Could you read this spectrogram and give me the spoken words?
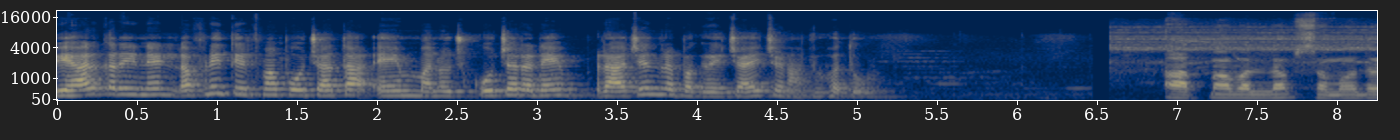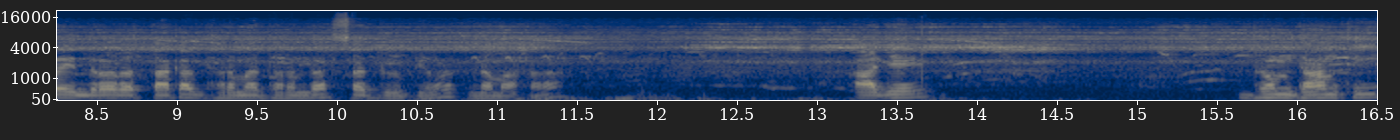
વિહાર કરીને લફણી તીર્થમાં પહોંચાતા એમ મનોજ કોચર અને રાજેન્દ્ર બગરેજાએ જણાવ્યું હતું. આત્માવલ્લભ સમુદ્ર ઇન્દ્ર રત્નાકર ધર્મ ધર્મધર સદગુરુભ્યો નમઃ. આજે ધૂમધામથી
